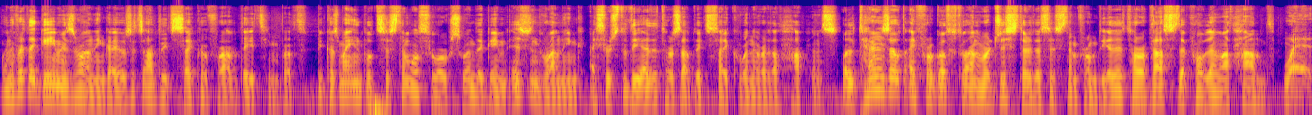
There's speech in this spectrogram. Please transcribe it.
Whenever the game is running, I use its update cycle for updating, but because my input system also works when the game isn't running, I switch to the editor's update cycle whenever that happens. Well, it turns out I forgot to unregister the system from the editor, thus the problem at hand. Well,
